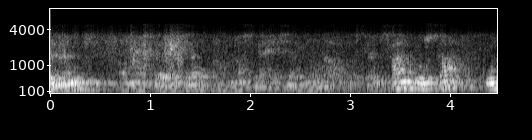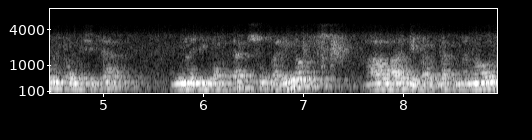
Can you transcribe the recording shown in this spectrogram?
condicionen el nostre ésser, el nostre ésser nosaltres, que ens fan buscar una felicitat i una llibertat superior a la llibertat menor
